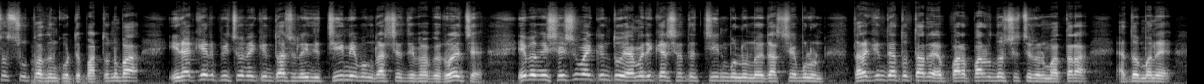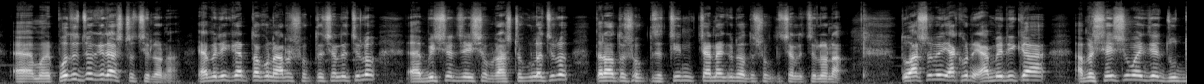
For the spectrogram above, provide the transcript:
শস্ত্র উৎপাদন করতে পারতো না বা ইরাকের পিছনে কিন্তু আসলে এই যে চীন এবং রাশিয়া যেভাবে রয়েছে এবং সেই সময় কিন্তু আমেরিকার সাথে চীন বলুন, রাশিয়া বলুন, তারা কিন্তু এত তার পারদর্শী ছিল না বা তারা এত মানে মানে প্রতিযোগী রাষ্ট্র ছিল না। আমেরিকার তখন আরও শক্তিশালী ছিল বিশ্বের যে সব রাষ্ট্রগুলো ছিল, তারা অত শক্তিশালী চীন, চায়না কিন্তু অত শক্তিশালী ছিল না। তো আসলে এখন আমেরিকা আপনার সেই সময় যে যুদ্ধ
